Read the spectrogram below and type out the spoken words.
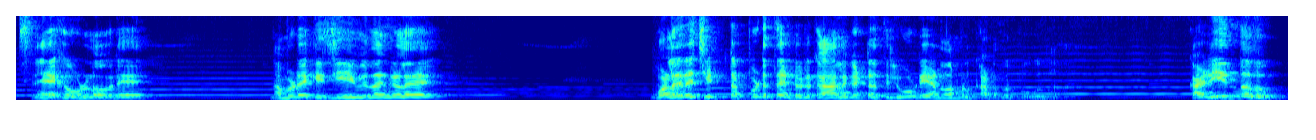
സ്നേഹമുള്ളവരെ നമ്മുടെയൊക്കെ ജീവിതങ്ങളെ വളരെ ചിട്ടപ്പെടുത്തേണ്ട ഒരു കാലഘട്ടത്തിലൂടെയാണ് നമ്മൾ കടന്നു പോകുന്നത്. കഴിയുന്നതും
